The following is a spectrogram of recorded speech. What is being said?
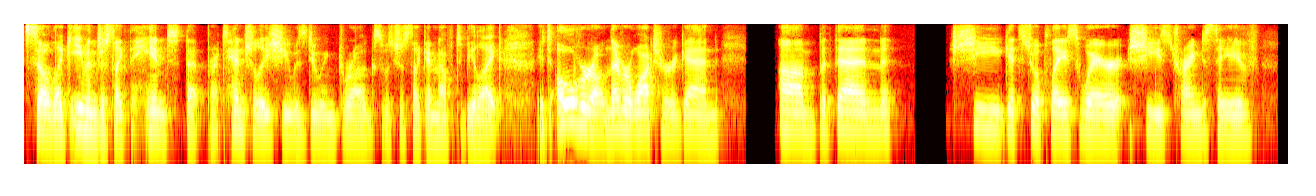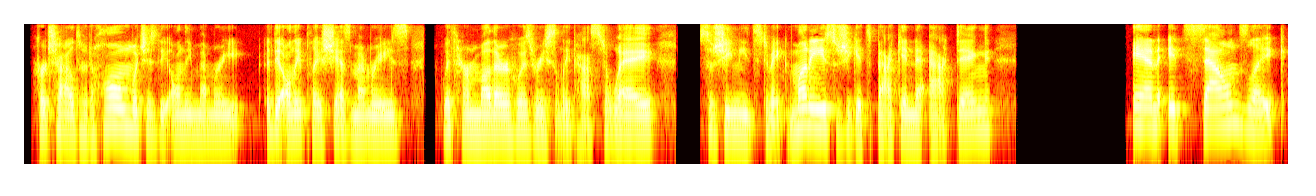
so like even just like the hint that potentially she was doing drugs was just like enough to be like it's over i'll never watch her again. Um but then she gets to a place where she's trying to save her childhood home, which is the only memory, the only place she has memories with her mother who has recently passed away. So she needs to make money. So she gets back into acting. And it sounds like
